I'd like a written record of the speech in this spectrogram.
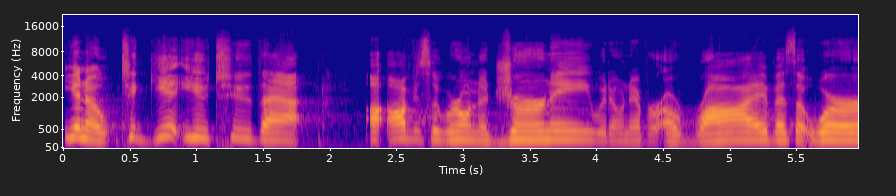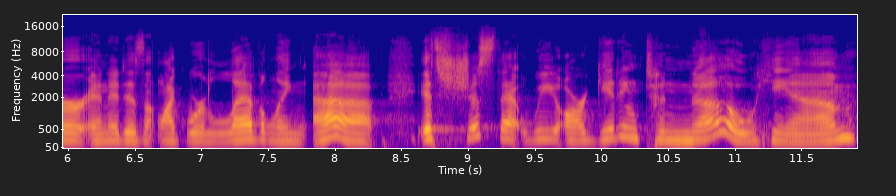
you know, to get you to that. Obviously, we're on a journey. We don't ever arrive, as it were, and it isn't like we're leveling up. It's just that we are getting to know Him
